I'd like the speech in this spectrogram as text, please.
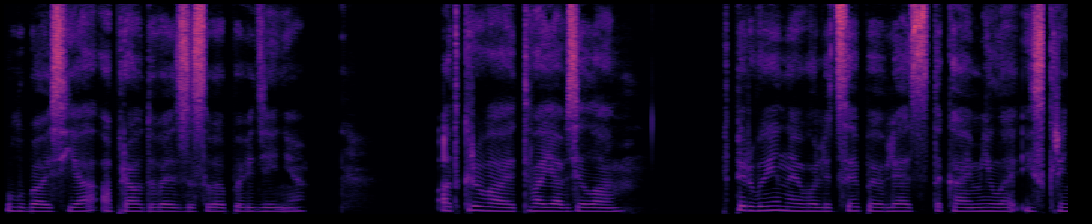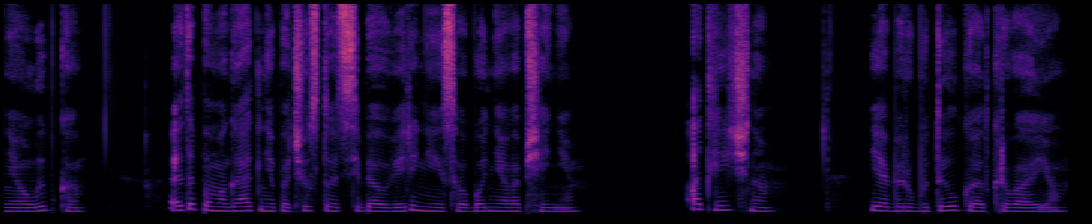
улыбаюсь я, оправдываясь за свое поведение. «Открывай, твоя взяла». Впервые на его лице появляется такая милая искренняя улыбка. Это помогает мне почувствовать себя увереннее и свободнее в общении. «Отлично». Я беру бутылку и открываю ее.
